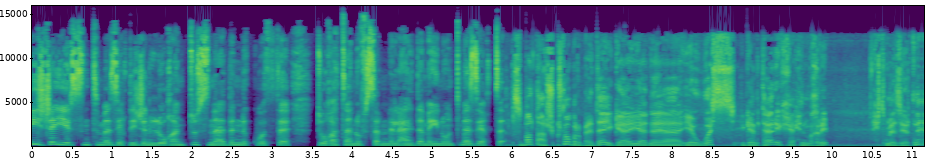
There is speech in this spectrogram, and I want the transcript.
يجير سنت مازيغ دي جن لغة تسنى ذنك وث تغاتا نفسرنا العهد مينون تمازيغت. 17 أكتوبر بعدا يا يوس كان تاريخي المغرب حيت ما زرتنا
